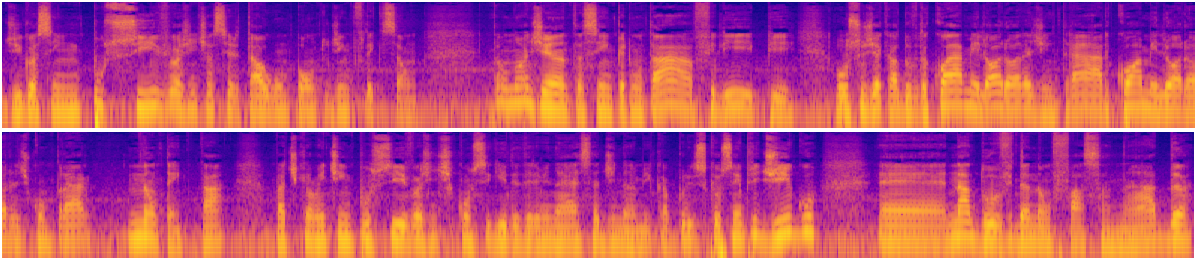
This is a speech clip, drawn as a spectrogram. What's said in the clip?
digo assim, impossível a gente acertar algum ponto de inflexão. Então não adianta assim perguntar, ah, Felipe, ou surgir aquela dúvida, qual é a melhor hora de entrar, qual a melhor hora de comprar. Não tem, tá? Praticamente impossível a gente conseguir determinar essa dinâmica. Por isso que eu sempre digo, é, na dúvida não faça nada.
